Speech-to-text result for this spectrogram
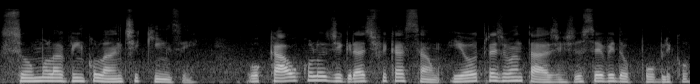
Súmula vinculante 15. O cálculo de gratificação e outras vantagens do servidor público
